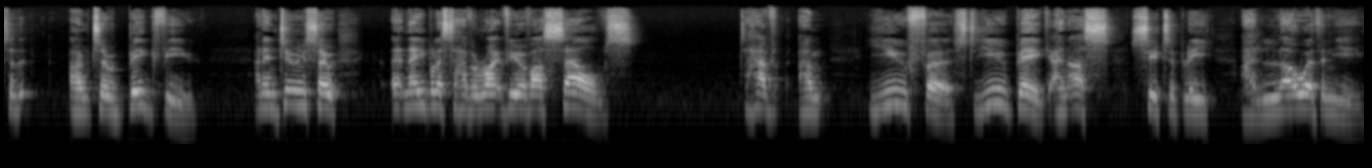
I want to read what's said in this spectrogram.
to, the, um, to a big view. And in doing so, enable us to have a right view of ourselves, to have um, you first, you big, and us suitably uh, lower than you.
